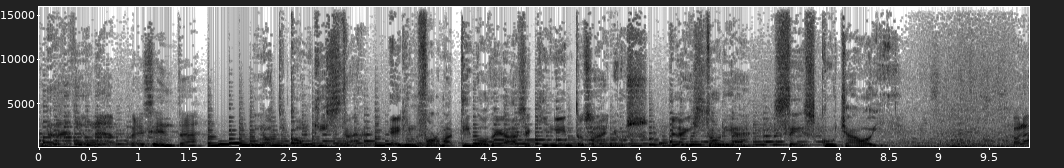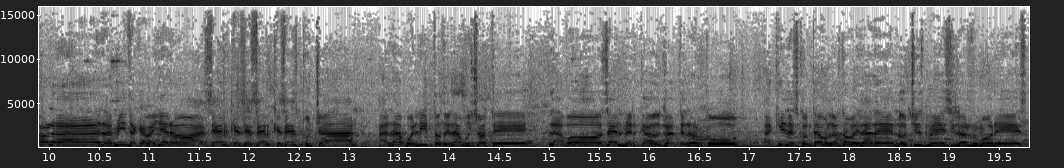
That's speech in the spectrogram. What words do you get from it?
Radio UNAM presenta Noticonquista, el informativo de hace 500 años. La historia se escucha hoy. Hola, hola, damita caballero, acérquese, acérquese a escuchar al abuelito del aguizote, la voz del mercado de Tlatelolco. Aquí les contamos las novedades, los chismes y los rumores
